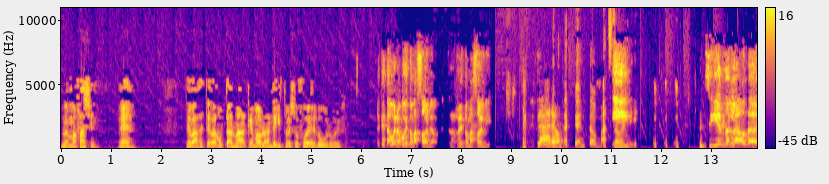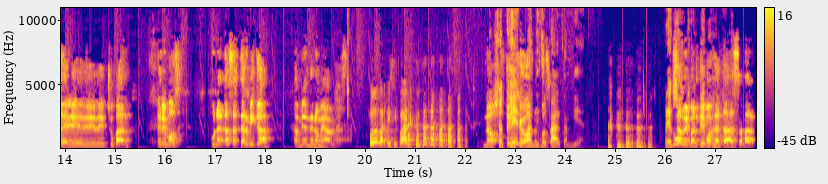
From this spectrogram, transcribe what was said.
No es más fácil, ¿eh? Te va, te va a gustar más, que más blandito, eso fue, es duro eso. Este está bueno porque toma solo. Re toma soli. Claro. Tomás Y siguiendo en la onda de, de- de chupar, tenemos una taza térmica también de No Me Hables. ¿Puedo participar? No, Yo usted quiero participar también. Ya repartimos la taza,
